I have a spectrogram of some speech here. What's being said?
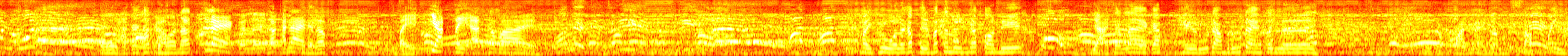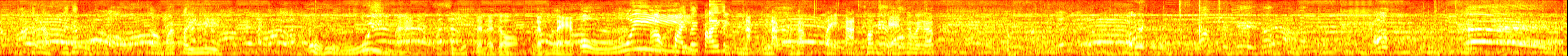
โอ้เหมือนกันครับโมฮนัทแลกกันเลยครับได้นะครับเตะยัดเตะอัดเข้าไปไม่กลัวเลยครับเด่นพัทลุงครับตอนนี้ อยากจะแลกครับให้รู้ดำรู้แดงไปเลยนี่ครับ ฟันไหนยังสับไม่ถนัดนะครับ เข้ามาตี โอ้โหแหม่เสียบแต่ละดอกแหลมๆโอ้ยเอาไปไม่ไปครับหนักๆนะครับไปอัดท่อนแขนเข้าไปครับ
